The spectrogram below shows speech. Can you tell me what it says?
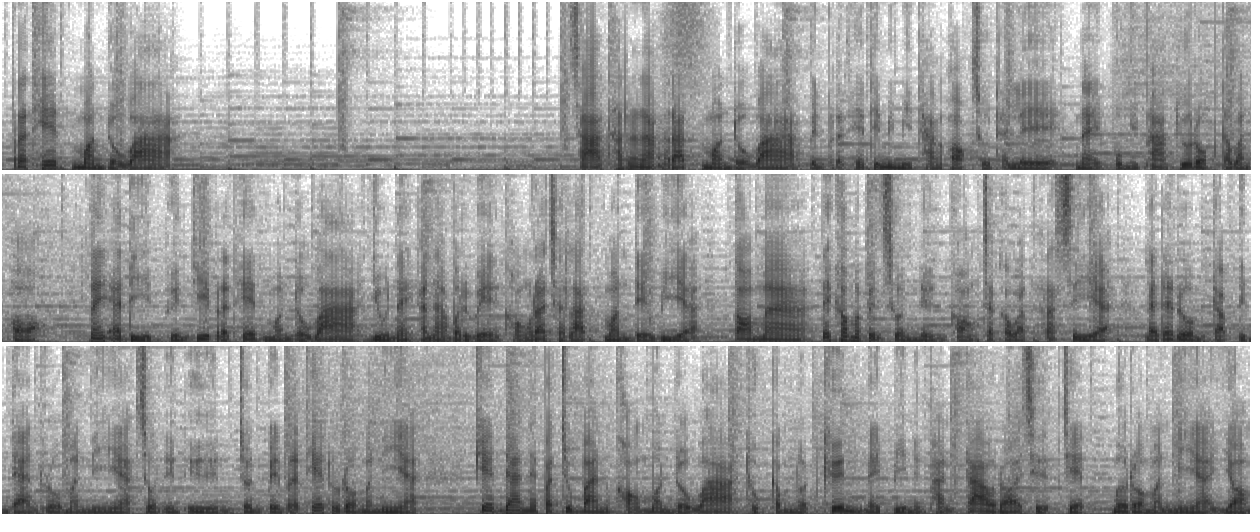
9. ประเทศมอนโดวา สาธารณรัฐมอนโดวาเป็นประเทศที่ไม่มีทางออกสู่ทะเล ในภูมิภาคยุโรปตะวันออก ในอดีตพื้นที่ประเทศมอนโดวาอยู่ในอาณาบริเวณของราชรัฐมอนเดเวีย ต่อมาได้เข้ามาเป็นส่วนหนึ่งของจักรวรรดิรัสเซีย และได้รวมกับดินแดนโรมาเนียส่วนอื่น ๆ จนเป็นประเทศโรมาเนียเขตแดนในปัจจุบันของมอนโดวาถูกกำหนดขึ้นในปี 1947 เมื่อโรมาเนียยอม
